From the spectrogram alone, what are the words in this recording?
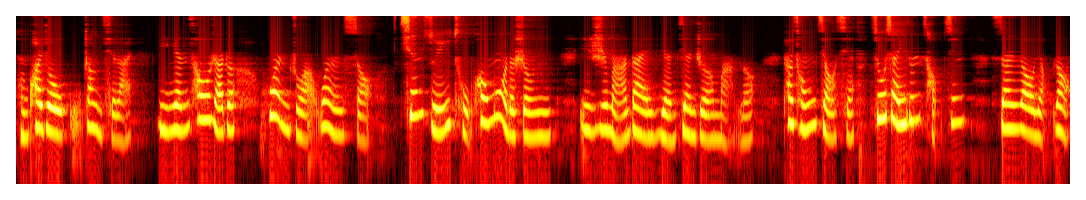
很快就鼓胀起来，里面嘈杂着万爪万扫、千嘴吐泡沫的声音。一只麻袋眼见着满了，他从脚前揪下一根草筋，三绕两绕。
